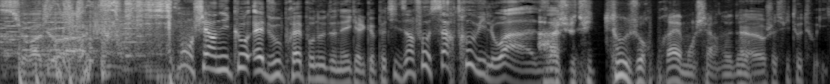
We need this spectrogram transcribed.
sur Radio Axe. Mon cher Nico, êtes-vous prêt pour nous donner quelques petites infos sartrouvilloises? Ah, je suis toujours prêt, mon cher Nono. Alors, je suis tout oui.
